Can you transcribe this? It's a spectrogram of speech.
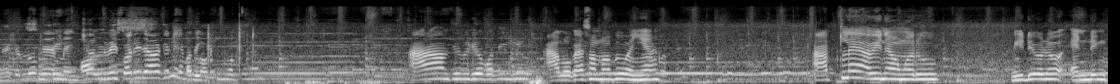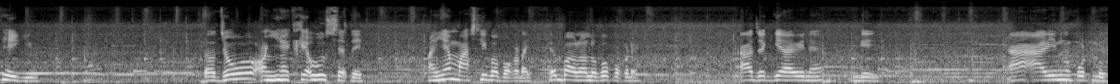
મેં કીધું કે Shooting કરી દેવા કે નહીં? પતી લખી આરામથી વીડિયો પતી ગયું. આ લોકેશન હતું અહીંયા. આટલે આવીને અમારું વિડીયોનું એન્ડિંગ થઈ ગયું. તો જો અહીંયા કેવું છે તે. અહીંયા માછલી પણ પકડાય. એ બાવલા લોકો પકડે. આ જગ્યા આવીને ગઈ. આ આળીનું પોટલું.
